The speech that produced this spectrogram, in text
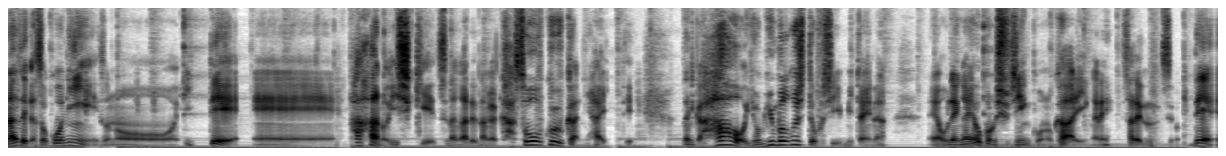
なぜかそこに、その、行って、えー、母の意識へつながる、なんか仮想空間に入って、何か母を呼び戻してほしいみたいな、えお願いをこの主人公のカーリンがね、されるんですよ。で、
